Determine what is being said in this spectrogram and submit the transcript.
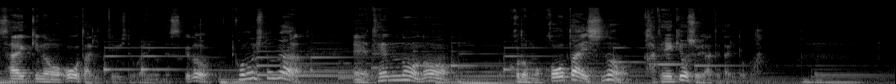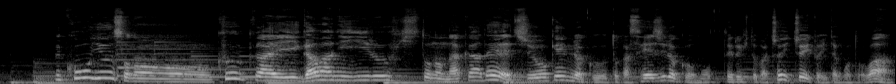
佐伯の大谷っていう人がいるんですけどこの人が、えー天皇の子供皇太子の家庭教師をやってたりとか。でこういうその空海側にいる人の中で中央権力とか政治力を持ってる人がちょいちょいといたことは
